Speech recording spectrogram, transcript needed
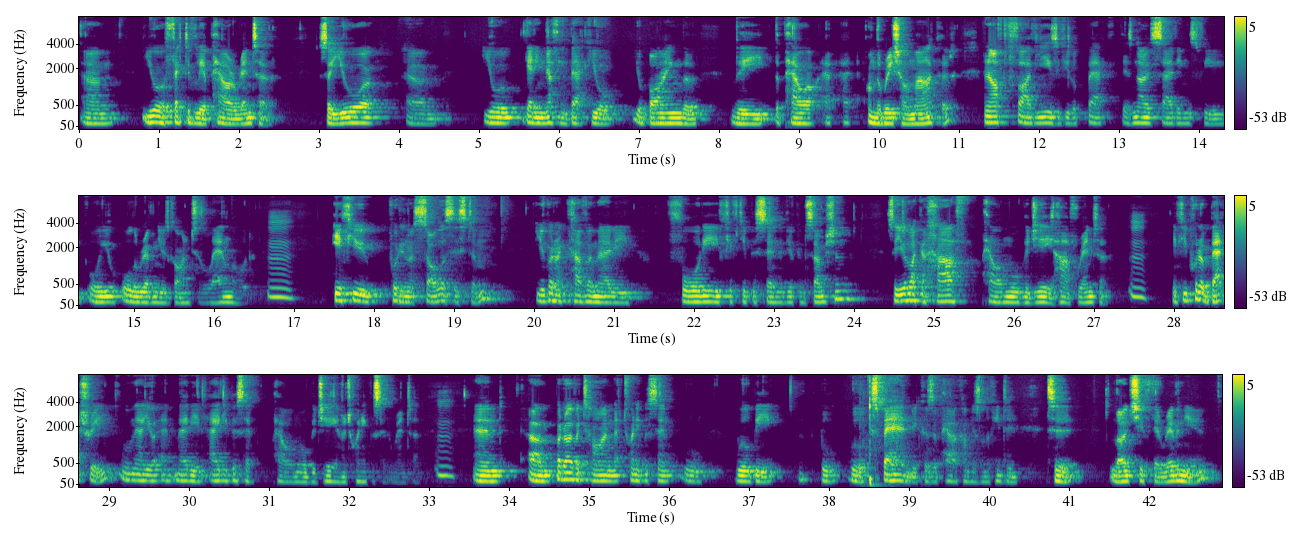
um, you're effectively a power renter. So you're um, you're getting nothing back. You're you're buying the the the power at, at, on the retail market, and after five years, if you look back, there's no savings for you. All you all the revenue has gone to the landlord. Mm. If you put in a solar system, you're going to cover maybe 40, 50% of your consumption. So you're like a half power mortgagee, half renter. Mm. If you put a battery, well, now you're at maybe an 80% power mortgagee and a 20% renter. Mm. And um, but over time, that 20% will will be will, will expand because the power companies are looking to to load shift their revenue.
